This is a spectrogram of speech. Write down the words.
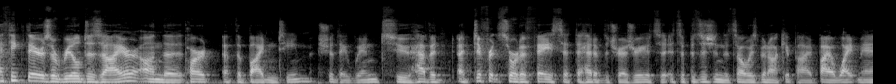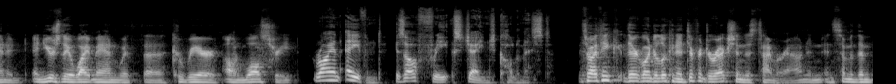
I think there's a real desire on the part of the Biden team, should they win, to have a, a different sort of face at the head of the Treasury. It's a, it's a position that's always been occupied by a white man, and, and usually a white man with a career on Wall Street. Ryan Avent is our free exchange columnist. So I think they're going to look in a different direction this time around, and, and some of the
